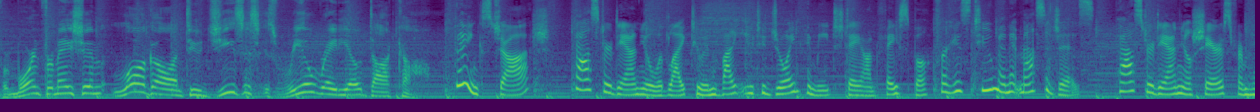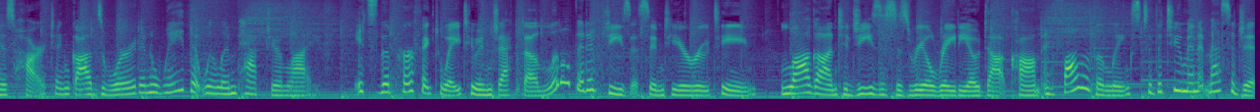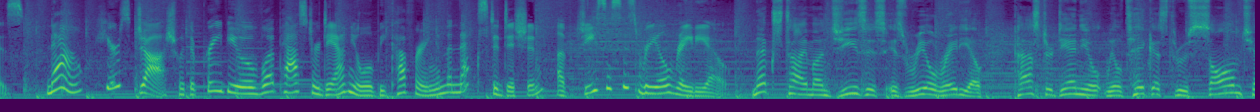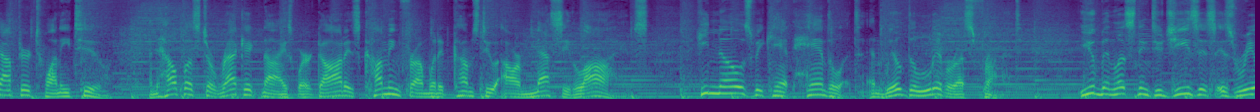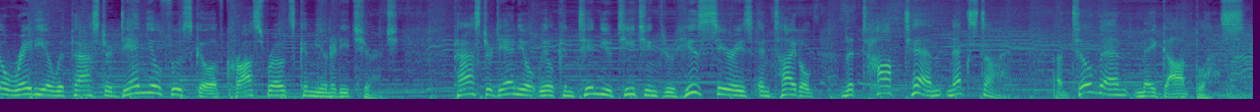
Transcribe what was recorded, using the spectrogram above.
For more information, log on to JesusIsRealRadio.com. Thanks, Josh. Pastor Daniel would like to invite you to join him each day on Facebook for his two minute messages. Pastor Daniel shares from his heart and God's Word in a way that will impact your life. It's the perfect way to inject a little bit of Jesus into your routine. Log on to JesusIsRealRadio.com and follow the links to the two minute messages. Now, here's Josh with a preview of what Pastor Daniel will be covering in the next edition of Jesus is Real Radio. Next time on Jesus is Real Radio, Pastor Daniel will take us through Psalm chapter 22 and help us to recognize where God is coming from when it comes to our messy lives. He knows we can't handle it and will deliver us from it. You've been listening to Jesus is Real Radio with Pastor Daniel Fusco of Crossroads Community Church. Pastor Daniel will continue teaching through his series entitled The Top 10 next time. Until then, may God bless.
